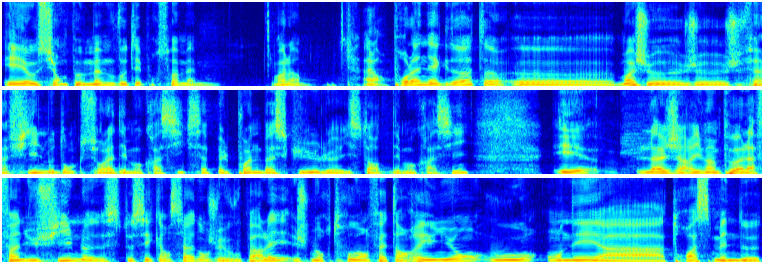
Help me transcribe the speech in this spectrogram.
et aussi on peut même voter pour soi-même voilà. Alors pour l'anecdote, euh, moi je, fais un film donc sur la démocratie qui s'appelle Point de bascule, histoire de démocratie. Et là j'arrive un peu à la fin du film, cette séquence-là dont je vais vous parler. Je me retrouve en fait en réunion où on est à trois semaines de,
